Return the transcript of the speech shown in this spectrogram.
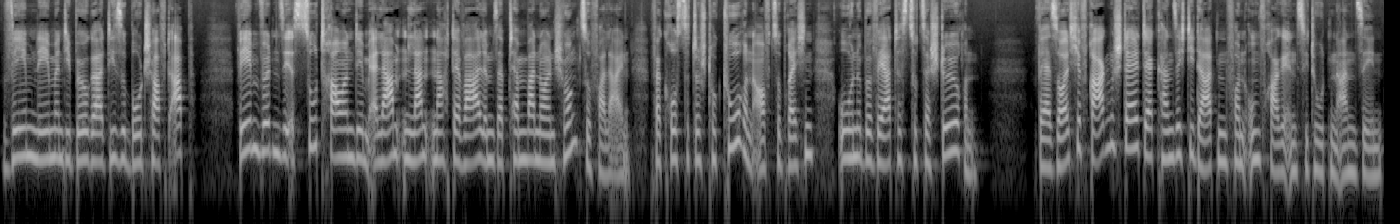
wem nehmen die Bürger diese Botschaft ab? Wem würden sie es zutrauen, dem erlahmten Land nach der Wahl im September neuen Schwung zu verleihen, verkrustete Strukturen aufzubrechen, ohne Bewährtes zu zerstören? Wer solche Fragen stellt, der kann sich die Daten von Umfrageinstituten ansehen.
